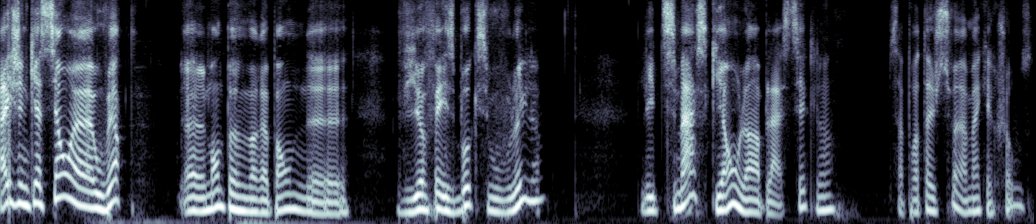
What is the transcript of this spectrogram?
Hey, j'ai une question euh, ouverte. Euh, le monde peut me répondre euh, via Facebook si vous voulez. Là. Les petits masques qu'ils ont là, en plastique, là, ça protège-tu vraiment quelque chose?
